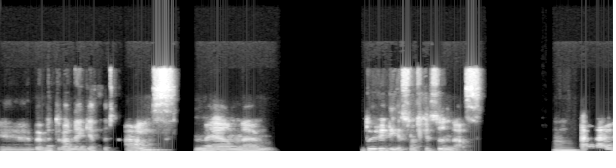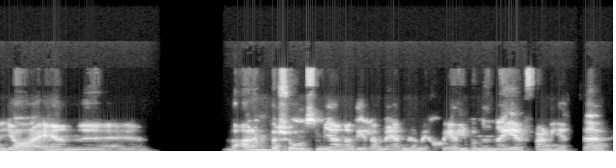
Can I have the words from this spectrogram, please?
Eh, det behöver inte vara negativt alls, men eh, då är det det som ska synas. Mm. Är jag en eh, varm person som gärna delar med mig av mig själv och mina erfarenheter,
